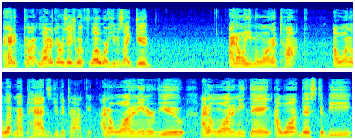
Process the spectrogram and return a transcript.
I had a, a lot of conversation with Flowe where he was like, "Dude, I don't even want to talk. I want to let my pads do the talking. I don't want an interview. I don't want anything. I want this to be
